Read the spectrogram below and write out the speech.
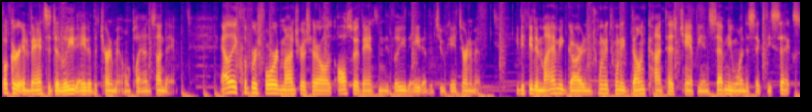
Booker advances to the elite eight of the tournament and will play on Sunday. LA Clippers forward Montrezl Harrell is also advancing to the elite eight of the 2K tournament. He defeated Miami guard and 2020 dunk contest champion 71 to 66.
